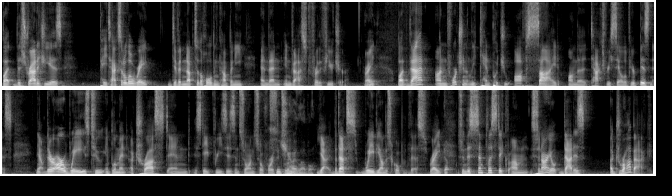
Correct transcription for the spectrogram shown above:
But the strategy is pay tax at a low rate, dividend up to the holding company, and then invest for the future, right? But that unfortunately can put you offside on the tax-free sale of your business. Now, there are ways to implement a trust and estate freezes and so on and so forth. Super to, high level. yeah, but that's way beyond the scope of this, right? Yep. So in this simplistic um, scenario, that is a drawback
